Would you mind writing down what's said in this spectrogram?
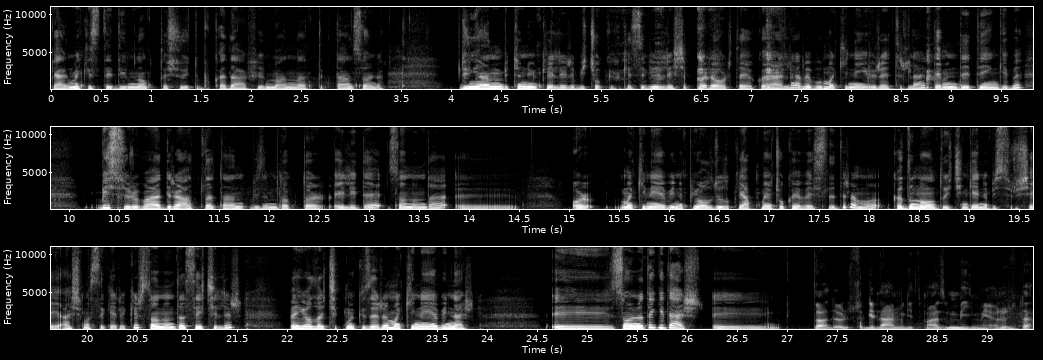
gelmek istediğim nokta şuydu bu kadar filmi anlattıktan sonra. Dünyanın bütün ülkeleri birçok ülkesi birleşip para ortaya koyarlar ve bu makineyi üretirler. Demin dediğin gibi bir sürü badire atlatan bizim doktor Eli de sonunda e, o makineye binip yolculuk yapmaya çok heveslidir ama kadın olduğu için gene bir sürü şeyi aşması gerekir. Sonunda seçilir ve yola çıkmak üzere makineye biner. E, sonra da gider. E, daha doğrusu gider mi gitmez mi bilmiyoruz da.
